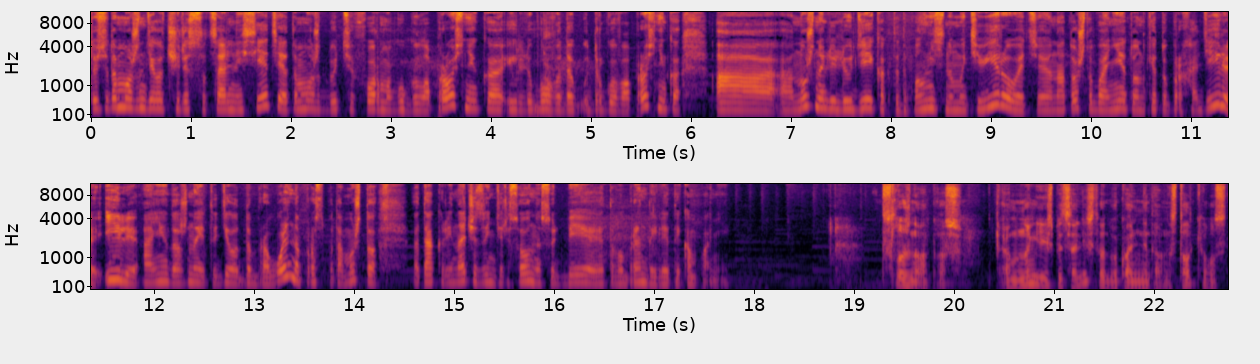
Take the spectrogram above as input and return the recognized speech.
То есть это можно делать через социальные сети, это может быть форма Google опросника или любого да. другого опросника. А, а нужно ли людей как-то дополнительно мотивировать э, на то, чтобы они эту анкету проходили, или они должны это делать добровольно, просто потому что так или иначе заинтересованы в судьбе этого бренда или этой компании? Сложный вопрос. А многие специалисты, вот буквально недавно сталкивался,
